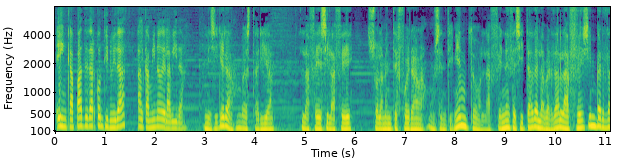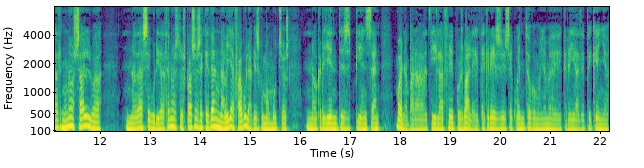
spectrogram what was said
e incapaz de dar continuidad al camino de la vida. Ni siquiera bastaría la fe si la fe solamente fuera un sentimiento. La fe necesita de la verdad. La fe sin verdad no salva no da seguridad a nuestros pasos, se queda en una bella fábula, que es como muchos no creyentes piensan, bueno, para ti la fe, pues vale, te crees ese cuento como yo me creía de pequeño,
